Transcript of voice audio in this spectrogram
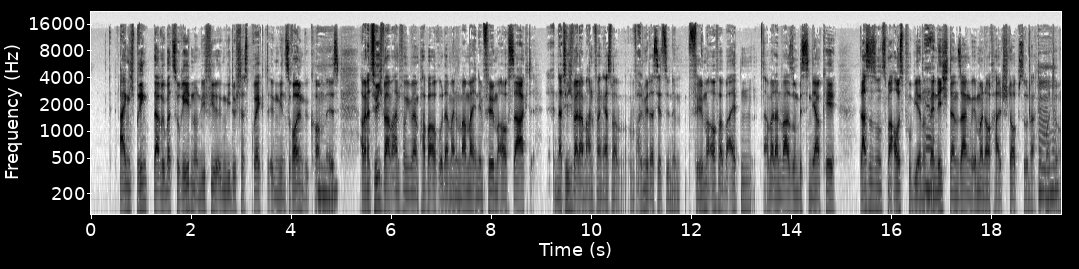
eigentlich bringt, darüber zu reden und wie viel irgendwie durch das Projekt irgendwie ins Rollen gekommen mhm. ist. Aber natürlich war am Anfang, wie mein Papa auch oder meine Mama in dem Film auch sagt, natürlich war da am Anfang erstmal, wollen wir das jetzt in einem Film aufarbeiten? Aber dann war so ein bisschen, ja, okay, lass es uns mal ausprobieren und ja. wenn nicht, dann sagen wir immer noch halt Stopp, so nach dem mhm. Motto.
